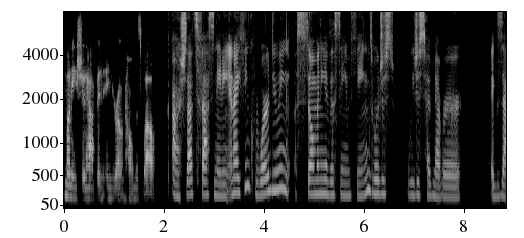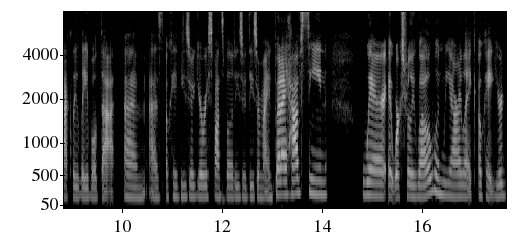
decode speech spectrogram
money should happen in your own home as well. Gosh, that's fascinating. And I think we're doing so many of the same things. We're just, we just have never exactly labeled that um, as, okay, these are your responsibilities or these are mine. But I have seen where it works really well when we are like okay you're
